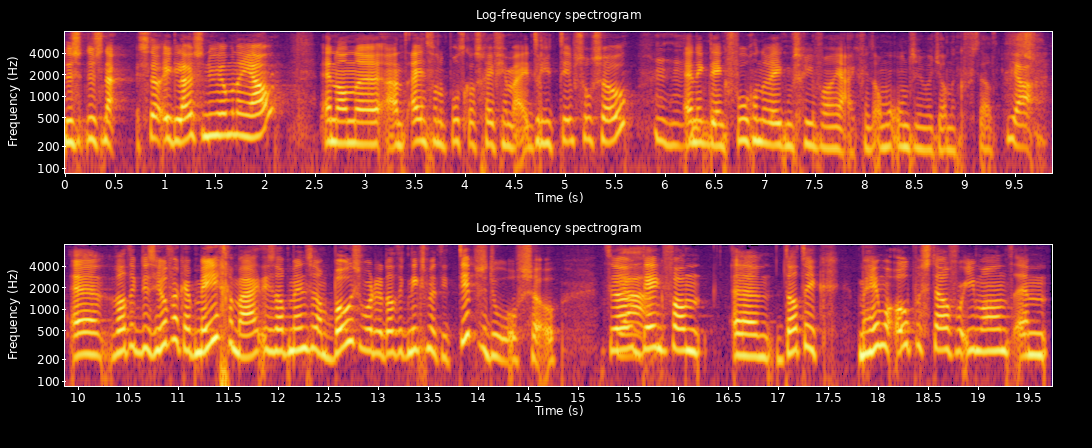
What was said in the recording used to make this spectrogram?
Dus, dus nou, stel ik luister nu helemaal naar jou. En dan eh, aan het eind van de podcast geef je mij drie tips of zo. Mhm. En ik denk volgende week misschien van... Ja, ik vind het allemaal onzin wat Janneke vertelt. ja, Eh, wat ik dus heel vaak heb meegemaakt... is dat mensen dan boos worden dat ik niks met die tips doe of zo. Terwijl Ja. ik denk van... ehm, dat ik me helemaal openstel voor iemand... en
